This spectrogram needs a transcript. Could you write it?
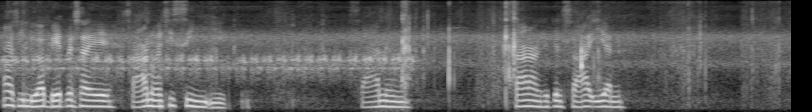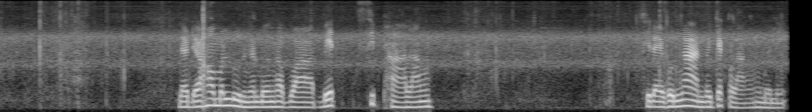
เอาที่เหลือเบสไปใส่สาหน่วยที่สี่อีก สาหนึ่งสาหนั้นจะเป็นสาเอียน แล้วเดี๋ยวเขามาลุ้นกันเบิ่งครับว่าเบสสิบหาหลัง สิได้ผลงานไปจักหลังเหมือนนี้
